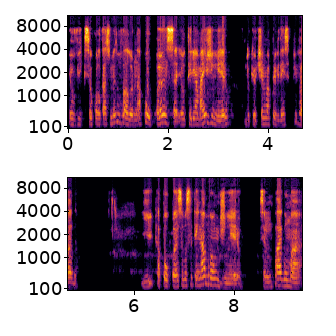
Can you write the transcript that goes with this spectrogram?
eu vi que se eu colocasse o mesmo valor na poupança, eu teria mais dinheiro do que eu tinha numa previdência privada. E a poupança você tem na mão dinheiro. Você não paga uma.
